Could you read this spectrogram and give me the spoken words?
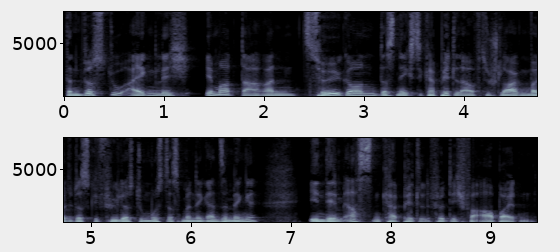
dann wirst du eigentlich immer daran zögern, das nächste Kapitel aufzuschlagen, weil du das Gefühl hast, du musst das mal eine ganze Menge in dem ersten Kapitel für dich verarbeiten.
